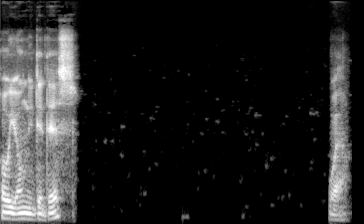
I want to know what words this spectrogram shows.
Oh, you only did this? Well.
